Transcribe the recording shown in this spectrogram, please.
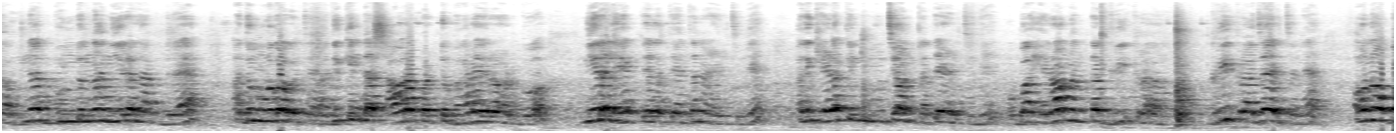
ಕಬ್ಬಿಣದ ಗುಂಡನ್ನ ನೀರಲ್ಲಿ ಹಾಕಿದ್ರೆ ಅದು ಮುಳುಗೋಗುತ್ತೆ. ಅದಕ್ಕಿಂತ ಸಾವಿರ ಪಟ್ಟು ಭಾರ ಇರೋ ಹಡಗು ನೀರಲ್ಲಿ ಹೇಗೆ ತೇಲುತ್ತೆ ಅಂತ ನಾನು ಹೇಳ್ತೀನಿ. ಅದಕ್ಕೆ ಹೇಳೋಕ್ಕಿಂತ ಮುಂಚೆ ಒಂದು ಕತೆ ಹೇಳ್ತೀನಿ. ಒಬ್ಬ ಹೆರಾನ್ ಅಂತ ಗ್ರೀಕ್ ಗ್ರೀಕ್ ರಾಜ ಇರ್ತಾನೆ. ಅವನು ಒಬ್ಬ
